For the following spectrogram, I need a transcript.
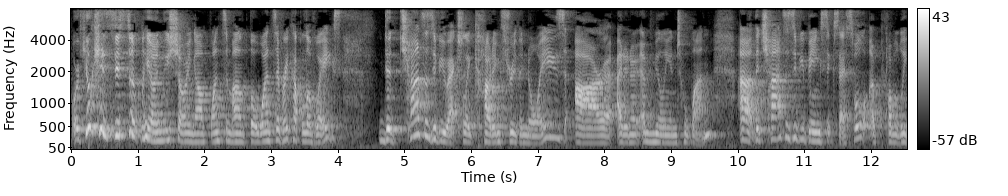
or if you're consistently only showing up once a month or once every couple of weeks, the chances of you actually cutting through the noise are, I don't know, a million to one. Uh, the chances of you being successful are probably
